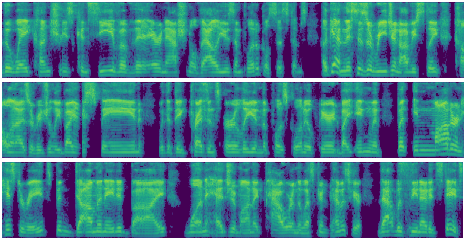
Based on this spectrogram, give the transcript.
the way countries conceive of their national values and political systems. Again, this is a region obviously colonized originally by Spain with a big presence early in the post-colonial period by England, but in modern history it's been dominated by one hegemonic power in the western hemisphere. That was the United States.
